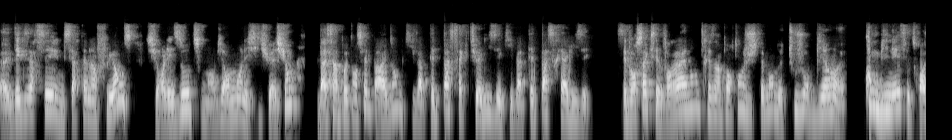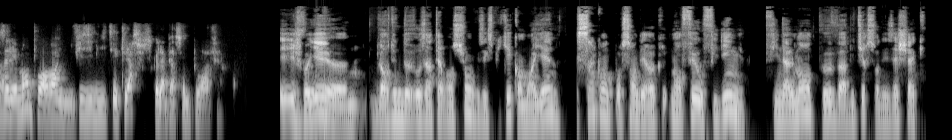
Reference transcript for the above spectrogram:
euh, d'exercer une certaine influence sur les autres, son environnement, les situations, bah, c'est un potentiel, par exemple, qui va peut-être pas s'actualiser, qui va peut-être pas se réaliser. C'est pour ça que c'est vraiment très important justement de toujours bien euh, combiner ces trois éléments pour avoir une visibilité claire sur ce que la personne pourra faire. Et je voyais euh, lors d'une de vos interventions, vous expliquez qu'en moyenne, 50% des recrutements faits au feeling finalement peuvent aboutir sur des échecs.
